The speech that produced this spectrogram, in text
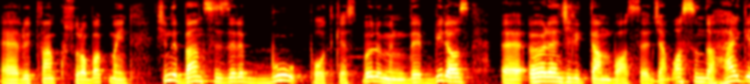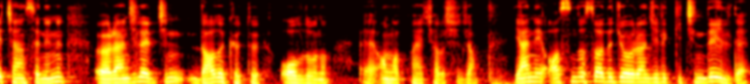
E, lütfen kusura bakmayın. Şimdi ben sizlere bu podcast bölümünde biraz e, öğrencilikten bahsedeceğim. Aslında her geçen senenin öğrenciler için daha da kötü olduğunu e, anlatmaya çalışacağım. Yani aslında sadece öğrencilik için değil de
